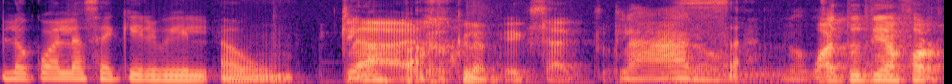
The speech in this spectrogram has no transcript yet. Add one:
Lo cual hace Kill Bill aún. más Claro, paja. Claro. exacto. Claro, los One, Two, Three, and Four.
